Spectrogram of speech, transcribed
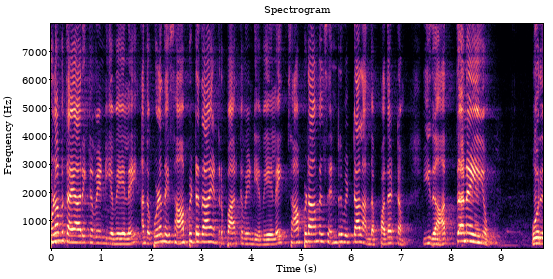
உணவு தயாரிக்க வேண்டிய வேலை அந்த குழந்தை சாப்பிட்டதா என்று பார்க்க வேண்டிய வேலை சாப்பிடாமல் சென்று விட்டால் அந்த பதட்டம் இது அத்தனையையும் ஒரு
